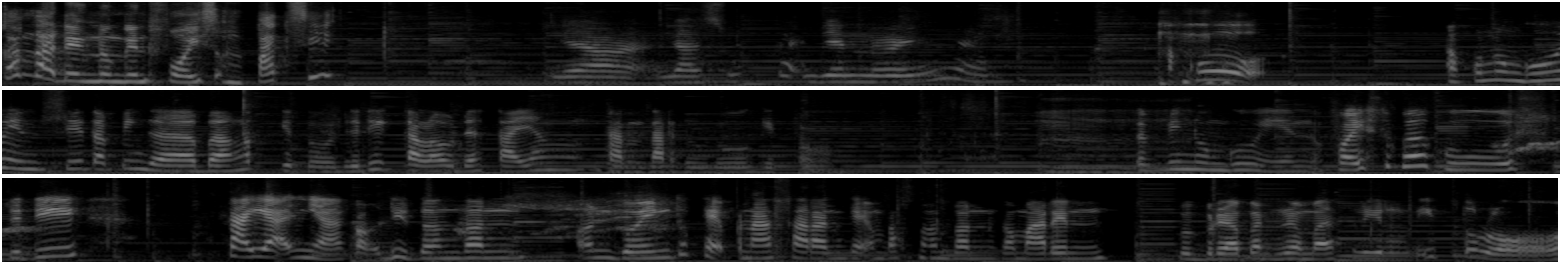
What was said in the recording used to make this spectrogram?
Kok nggak ada yang nungguin Voice 4 sih? Ya nggak suka genrenya. Aku aku nungguin sih tapi nggak banget gitu. Jadi kalau udah tayang ntar dulu gitu. Hmm. Tapi nungguin. Voice tuh bagus. Jadi kayaknya kalau ditonton ongoing tuh kayak penasaran kayak pas nonton kemarin beberapa drama thriller itu loh.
